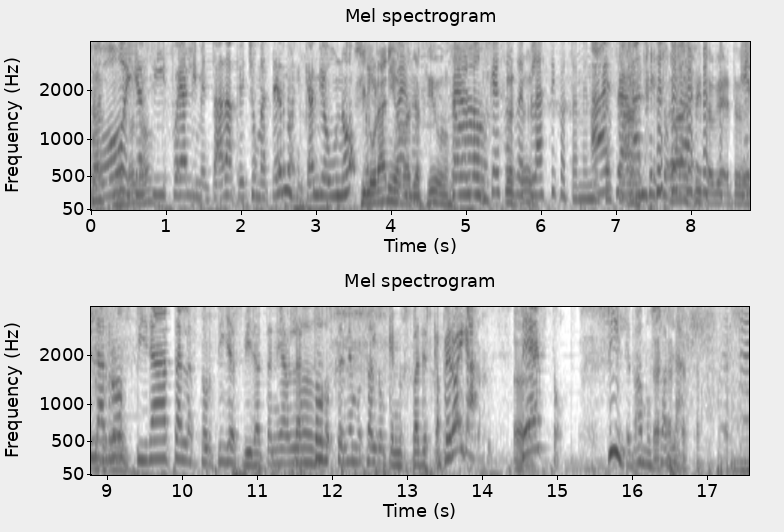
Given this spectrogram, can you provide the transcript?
No, no, Ella no. sí fue alimentada a pecho materno. En cambio, uno. Sin pues, uranio bueno. radioactivo. Pero los quesos de plástico también me Ah, eso ya te tocaron. Ah, sí, El arroz pirata, las tortillas pirata, ni hablar. Todos. Todos tenemos algo que nos padezca. Pero oiga, Ah. de esto sí le vamos a hablar.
